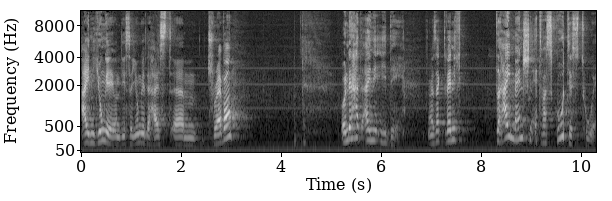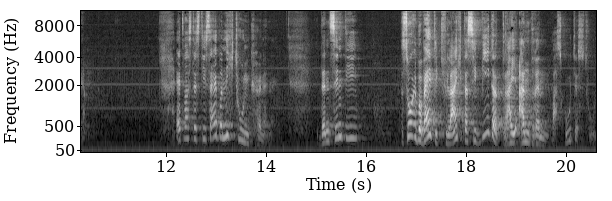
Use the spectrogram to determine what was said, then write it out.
ein Junge. Und dieser Junge, der heißt ähm, Trevor. Und er hat eine Idee. Er sagt, wenn ich drei Menschen etwas Gutes tue, etwas, das die selber nicht tun können, dann sind die so überwältigt vielleicht, dass sie wieder drei anderen was Gutes tun.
